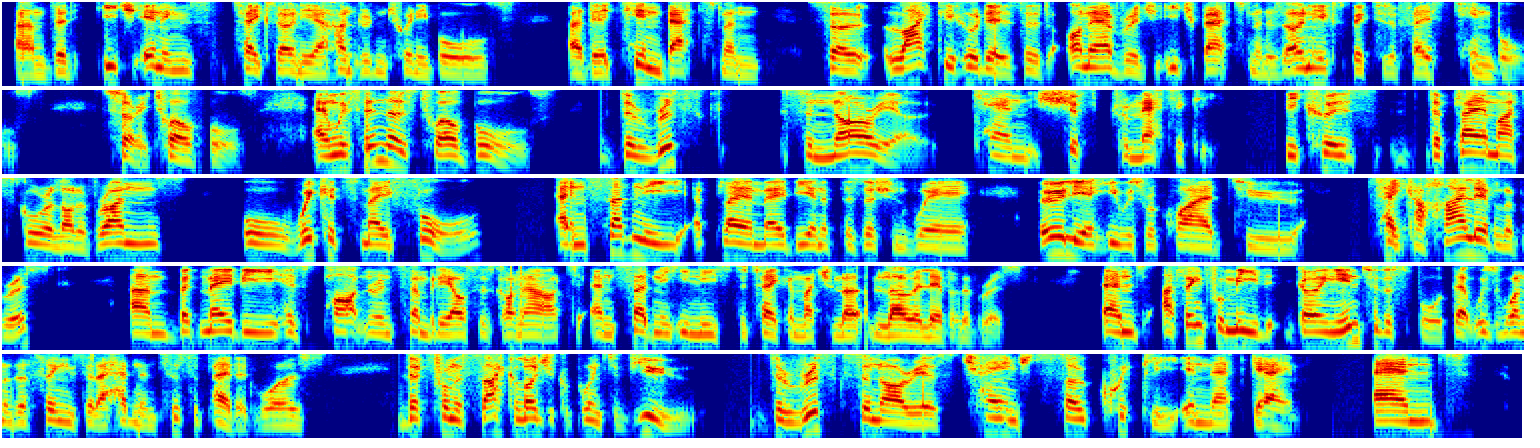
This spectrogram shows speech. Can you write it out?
um, that each innings takes only 120 balls. Uh, there are 10 batsmen. So likelihood is that on average, each batsman is only expected to face 10 balls. Sorry, 12 balls. And within those 12 balls, the risk scenario can shift dramatically because the player might score a lot of runs or wickets may fall. And suddenly a player may be in a position where earlier he was required to take a high level of risk um, but maybe his partner and somebody else has gone out, and suddenly he needs to take a much lo- lower level of risk. And I think for me, going into the sport, that was one of the things that I hadn't anticipated was that from a psychological point of view, the risk scenarios changed so quickly in that game. And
